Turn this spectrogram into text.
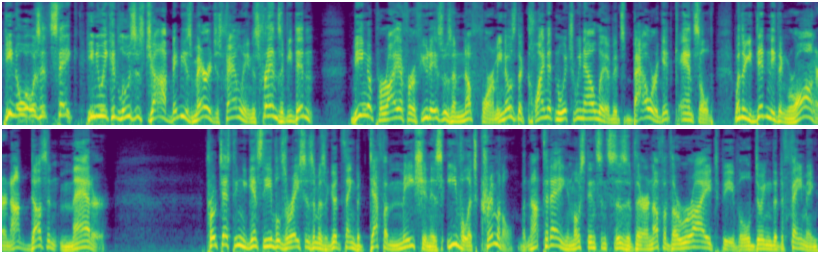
He knew what was at stake. He knew he could lose his job, maybe his marriage, his family, and his friends if he didn't. Being a pariah for a few days was enough for him. He knows the climate in which we now live. It's bow or get canceled. Whether you did anything wrong or not doesn't matter. Protesting against the evils of racism is a good thing, but defamation is evil. It's criminal, but not today. In most instances, if there are enough of the right people doing the defaming,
